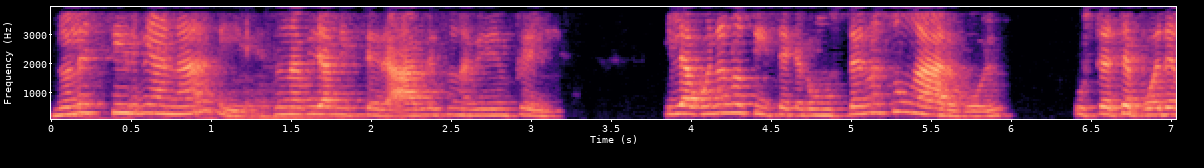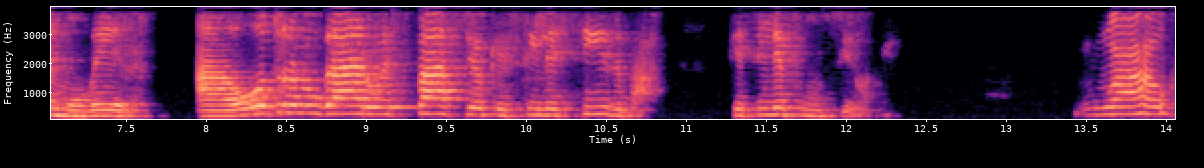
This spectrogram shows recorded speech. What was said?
no le sirve a nadie. Es una vida miserable, es una vida infeliz. Y la buena noticia es que como usted no es un árbol, usted se puede mover a otro lugar o espacio que sí le sirva, que sí le funcione. Wow,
